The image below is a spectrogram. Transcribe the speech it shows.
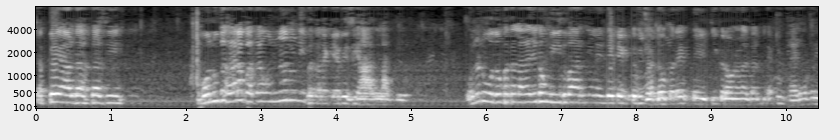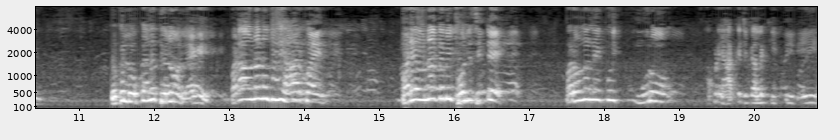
ਚੱਪੇਵਾਲ ਦੱਸਤਾ ਸੀ। ਤੁਹਾਨੂੰ ਤਾਂ ਸਾਰਾ ਪਤਾ, ਉਹਨਾਂ ਨੂੰ ਨਹੀਂ ਪਤਾ ਲੱਗਿਆ ਵੀ ਅਸੀਂ ਹਾਰ ਲੱਗ ਗਏ। ਉਹਨਾਂ ਨੂੰ ਉਦੋਂ ਪਤਾ ਲੱਗਦਾ ਜਦੋਂ ਉਮੀਦਵਾਰ ਨਹੀਂ ਲੈਂਦੇ, ਟਿਕਟ ਵੀ ਛੱਡੋ ਪਰੇ, ਬੇਇੱਜ਼ਤੀ ਕਰਾਉਣ ਵਾਲਾ ਗੱਲ ਹੈ ਕੋਈ ਫਾਇਦਾ ਕੋਈ ਕਿਉਂਕਿ ਲੋਕਾਂ ਨੇ ਦਿਲੋਂ ਲੈ ਗਏ। ਬੜਾ ਉਹਨਾਂ ਨੂੰ ਤੁਸੀਂ ਹਾਰ ਪਾਏ। ਬੜੇ ਉਹਨਾਂ ਤੇ ਵੀ ਫੁੱਲ ਸਿੱਟੇ। ਪਰ ਉਹਨਾਂ ਨੇ ਕੋਈ ਮੂਰੋਂ ਆਪਣੇ ਹੱਕ 'ਚ ਗੱਲ ਕੀਤੀ ਨਹੀਂ।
